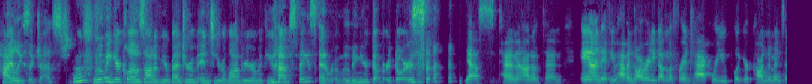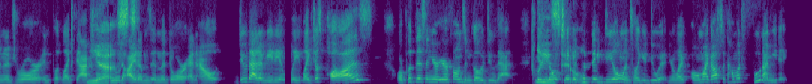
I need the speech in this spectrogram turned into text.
highly suggest moving your clothes out of your bedroom into your laundry room if you have space and removing your cupboard doors. yes, 10 out of 10. And if you haven't already done the fridge hack where you put your condiments in a drawer and put like the actual food items in the door and out, do that immediately. Like just pause or put this in your earphones and go do that. Because you Please don't think it's a big deal until you do it. You're like, oh my gosh, look how much food I'm eating.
